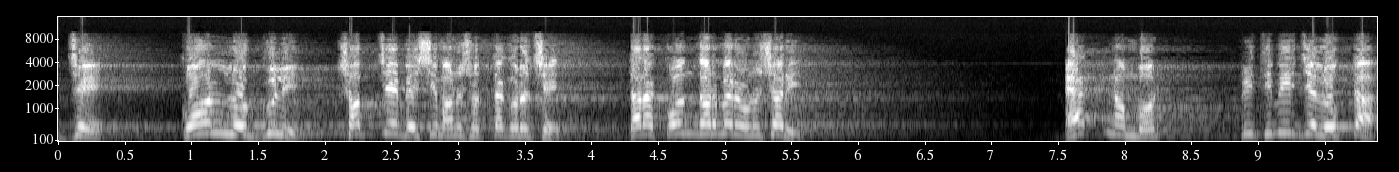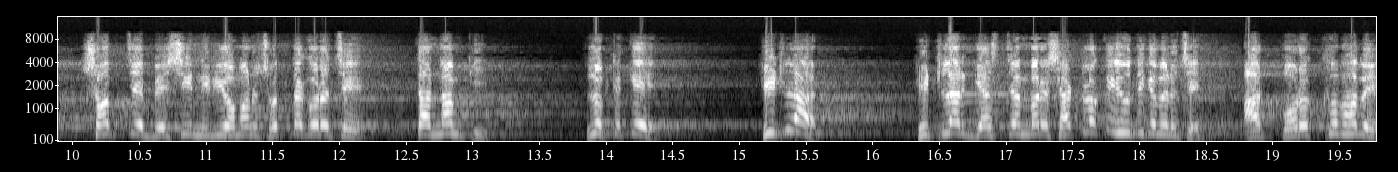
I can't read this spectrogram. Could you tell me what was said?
যে কোন লোকগুলি সবচেয়ে বেশি মানুষ হত্যা করেছে, তারা কোন ধর্মের অনুসারী? এক নম্বর, পৃথিবীর যে লোকটা সবচেয়ে বেশি নিরীহ মানুষ হত্যা করেছে, তার নাম কি? লোকটা কে? হিটলার। হিটলার গ্যাস চেম্বারে ষাট লক্ষ ইহুদিকে মেরেছে। আর পরোক্ষভাবে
